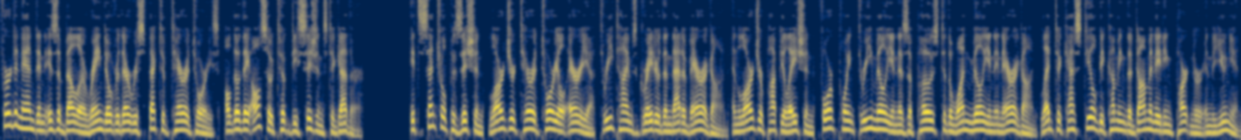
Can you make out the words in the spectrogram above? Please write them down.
Ferdinand and Isabella reigned over their respective territories, although they also took decisions together. Its central position, larger territorial area three times greater than that of Aragon and larger population 4.3 million as opposed to the 1 million in Aragon led to Castile becoming the dominating partner in the Union.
